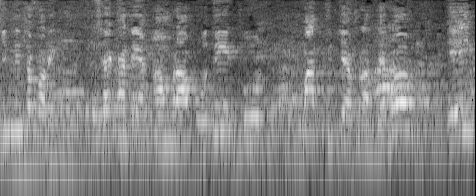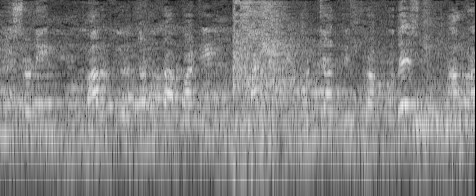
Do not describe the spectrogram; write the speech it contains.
চিহ্নিত করে, সেখানে আমরা অধিক ভোট প্রার্থীকে আমরা দেব। এই মিশনে ভারতীয় জনতা পার্টির মাইনরিটি মোর্চা ত্রিপুরা প্রদেশ আমরা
